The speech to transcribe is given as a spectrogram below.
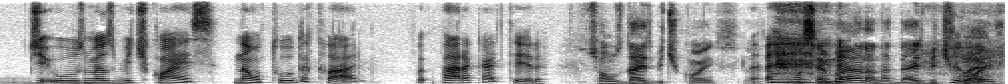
de, os meus bitcoins, não tudo, é claro, para a carteira. Só uns 10 bitcoins. né? Uma semana, né? 10 bitcoins.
